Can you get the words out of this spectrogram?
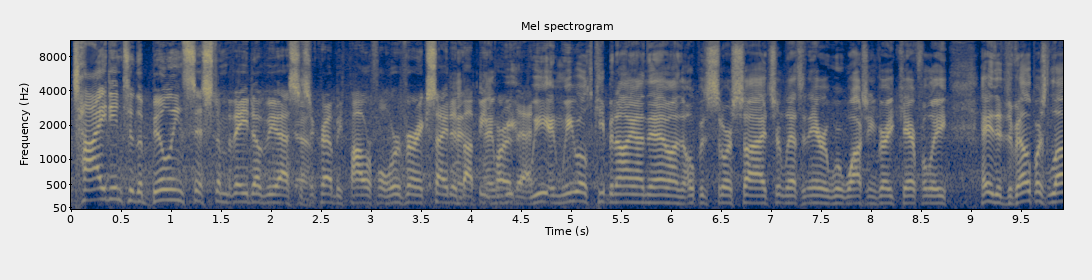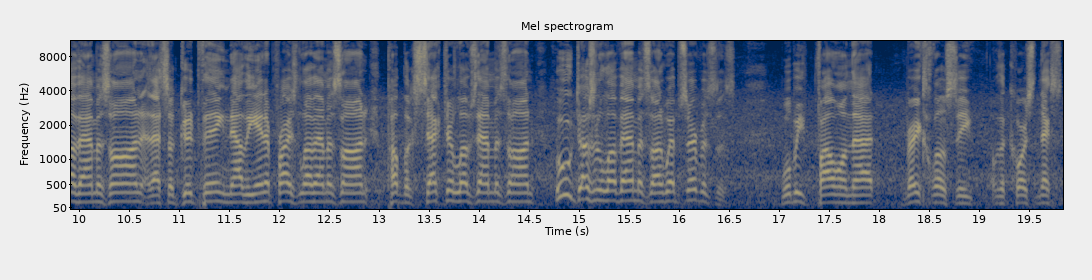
tied into the billing system of AWS yeah. is incredibly powerful. We're very excited and, about being part we, of that. We, and we will keep an eye on them on the open source side. Certainly that's an area we're watching very carefully. Hey, the developers love Amazon, that's a good thing. Now the enterprise love Amazon, public sector loves Amazon. Who doesn't love Amazon Web Services? We'll be following that very closely over the course of the next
